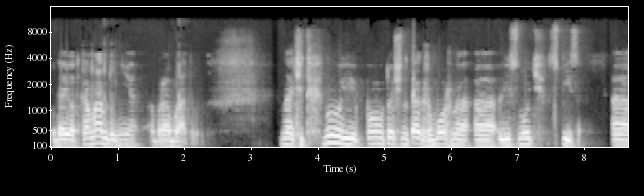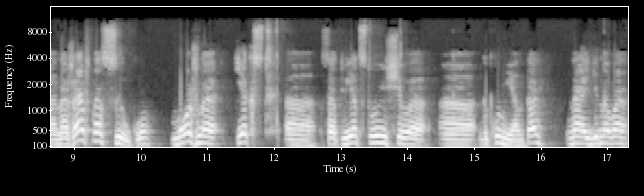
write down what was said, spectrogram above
подает команду не обрабатывать. Значит, ну и, по-моему, точно так же можно э, листнуть список. Э, нажав на ссылку, можно текст э, соответствующего э, документа, найденного,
